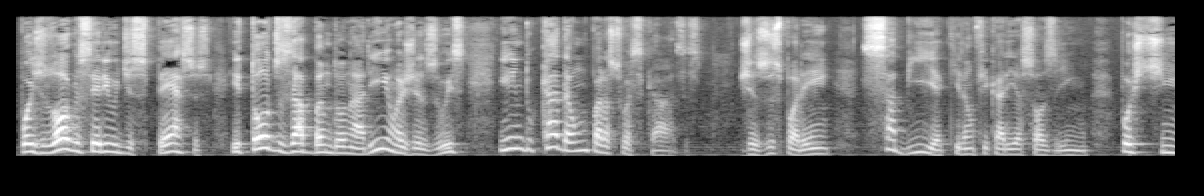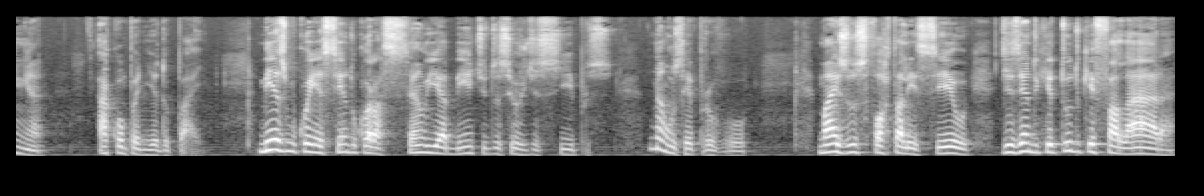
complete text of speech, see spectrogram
pois logo seriam dispersos e todos abandonariam a Jesus, indo cada um para suas casas. Jesus, porém, sabia que não ficaria sozinho, pois tinha a companhia do Pai. Mesmo conhecendo o coração e a mente dos seus discípulos, não os reprovou, mas os fortaleceu, dizendo que tudo que falara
